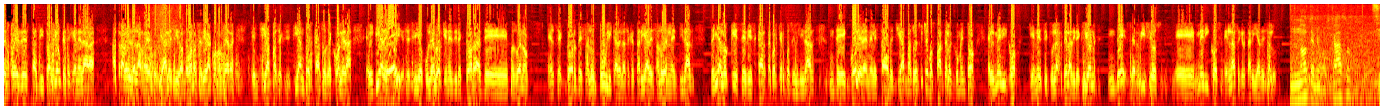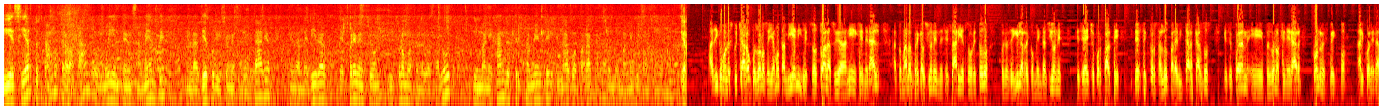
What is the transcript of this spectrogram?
después de esta situación que se generara a través de las redes sociales y donde, bueno, se diera a conocer que en Chiapas existían dos casos de cólera. El día de hoy, Cecilio Culebro, quien es directora de, pues bueno, el sector de salud pública de la Secretaría de Salud en la entidad, señaló que se descarta cualquier posibilidad de cólera en el estado de Chiapas. Escuchemos parte de lo que comentó el médico, quien es titular de la Dirección de Servicios eh, Médicos en la Secretaría de Salud. No tenemos casos, sí es cierto, estamos trabajando muy intensamente en las 10 jurisdicciones sanitarias, en las medidas de prevención y promoción de la salud y manejando estrictamente el agua para consumo, manejo y consumo humano. Así como lo escucharon, pues bueno, se llamó también y se exhortó a la ciudadanía en general a tomar las precauciones necesarias, sobre todo, pues a seguir las recomendaciones que se ha hecho por parte del sector salud para evitar casos que se puedan, eh, pues bueno, generar con respecto al cólera.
